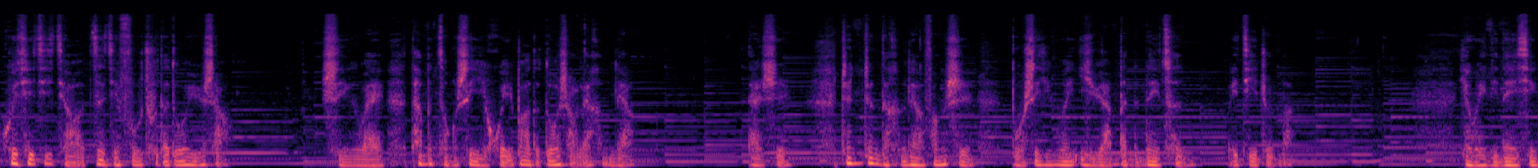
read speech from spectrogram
会去计较自己付出的多与少，是因为他们总是以回报的多少来衡量。但是，真正的衡量方式不是因为以原本的内存为基准吗？因为你内心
